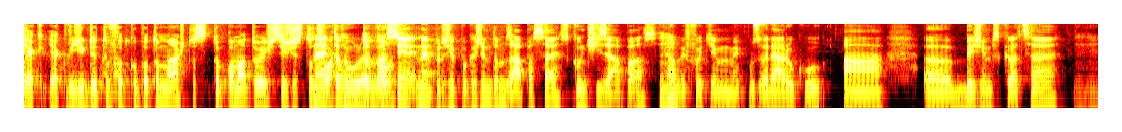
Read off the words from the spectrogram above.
Jak, jak víš, kde tu fotku potom máš? To, to pamatuješ si, že jsi to ne? To, to jako... vlastně, ne, protože po každém tom zápase skončí zápas, mm. já vyfotím, jak mu zvedá ruku a běžím z klece, mm-hmm.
